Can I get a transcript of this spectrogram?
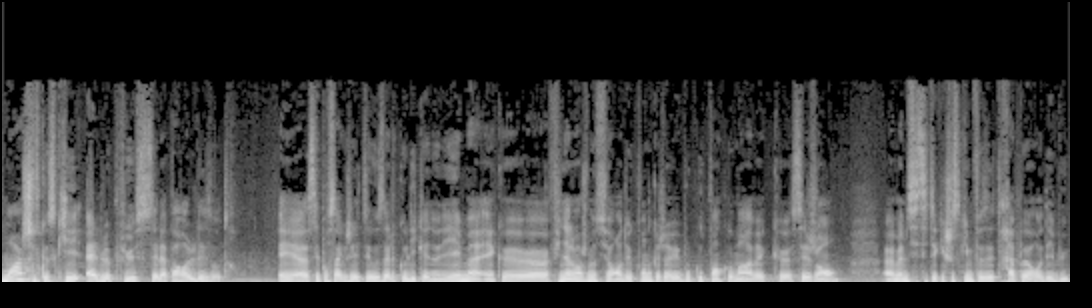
Moi, je trouve que ce qui aide le plus, c'est la parole des autres. Et euh, c'est pour ça que j'ai été aux alcooliques anonymes et que euh, finalement, je me suis rendu compte que j'avais beaucoup de points communs avec ces gens, même si c'était quelque chose qui me faisait très peur au début.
